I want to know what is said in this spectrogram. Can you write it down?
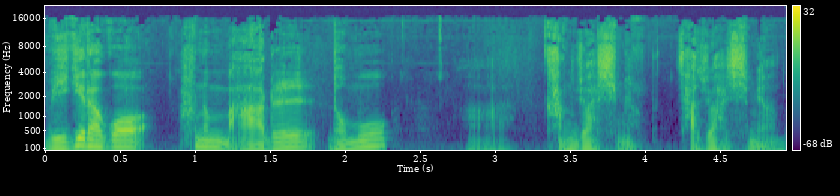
위기라고 하는 말을 너무 어, 강조하시면 자주 하시면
